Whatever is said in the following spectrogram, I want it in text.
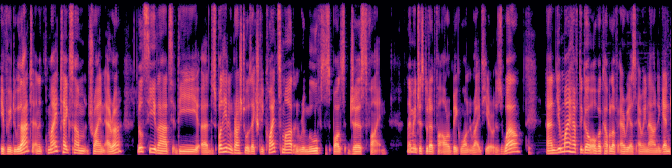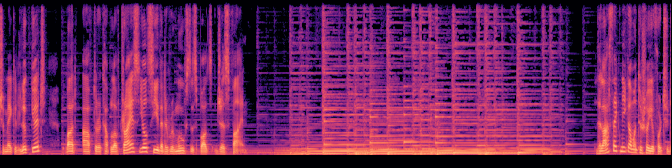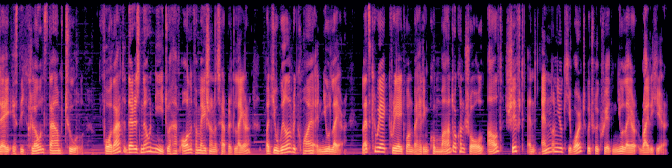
If you do that, and it might take some try and error, you'll see that the, uh, the spot healing brush tool is actually quite smart and removes the spots just fine. Let me just do that for our big one right here as well. And you might have to go over a couple of areas every now and again to make it look good, but after a couple of tries, you'll see that it removes the spots just fine. The last technique I want to show you for today is the clone stamp tool. For that, there is no need to have all information on a separate layer, but you will require a new layer. Let's create, create one by hitting Command or Control, Alt, Shift and N on your keyboard, which will create a new layer right here.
